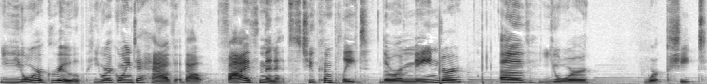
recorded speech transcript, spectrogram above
your group, you are going to have about five minutes to complete the remainder of your worksheet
